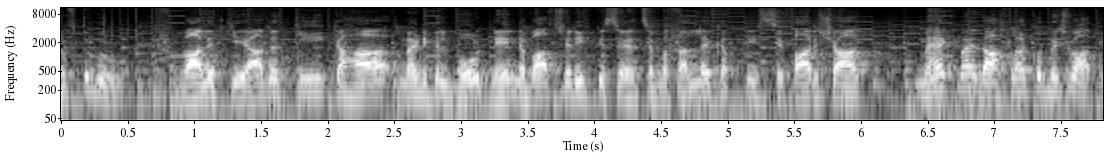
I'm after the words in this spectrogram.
گفتگو۔ والد کی عادت کی کہا میڈیکل بورڈ نے نواز شریف کی صحت سے متعلق اپنی سفارشات محکمہ داخلہ کو بھجوا دی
